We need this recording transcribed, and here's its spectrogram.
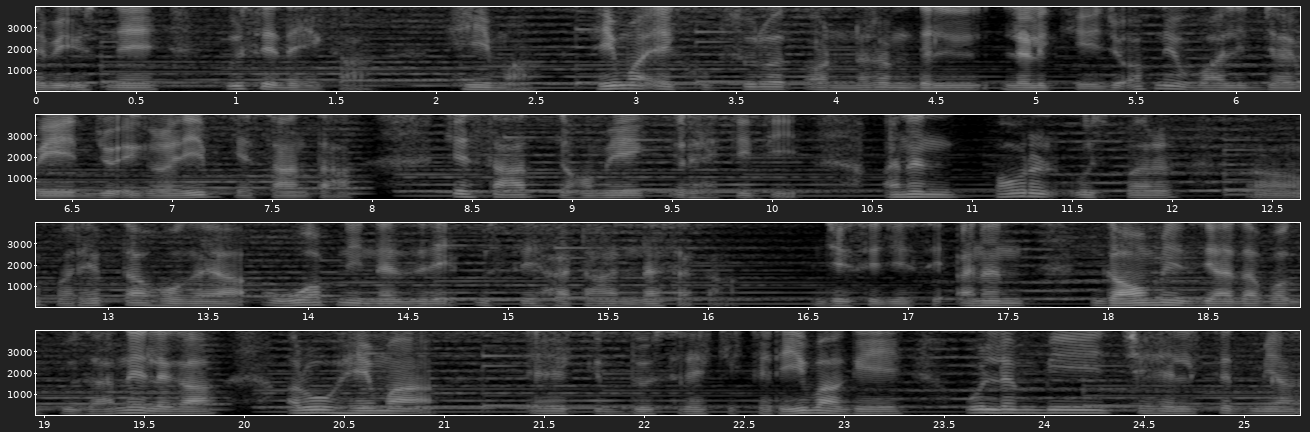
तभी उसने उसे देखा। हीमा हीमा एक खूबसूरत और नरम दिल लड़की जो अपने वालिद जावेद, जो एक गरीब किसान था, के साथ गाँव में रहती थी। अनंत फ़ौरन उस पर परेबता हो गया। वो अपनी नज़रें उससे हटा न सका। जैसे जैसे अनंत गाँव में ज़्यादा वक्त गुजारने लगा और वो हेमा एक दूसरे के करीब आ गए, वो लंबी चहलकदमियाँ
